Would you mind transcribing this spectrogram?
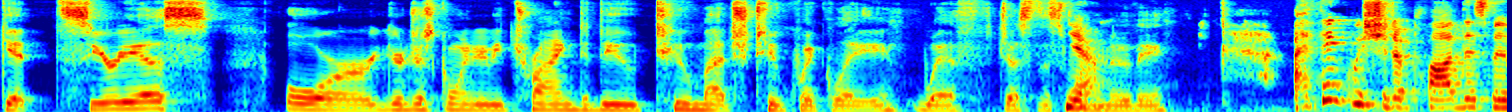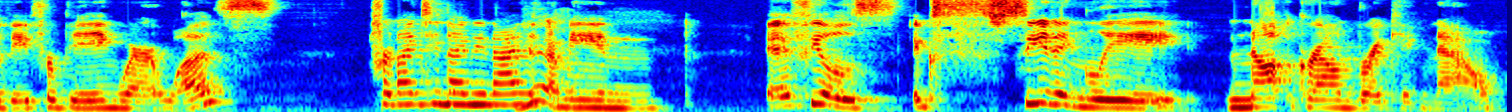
get serious or you're just going to be trying to do too much too quickly with just this Yeah. one movie. I think we should applaud this movie for being where it was for 1999. Yeah. I mean, it feels exceedingly not groundbreaking now,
